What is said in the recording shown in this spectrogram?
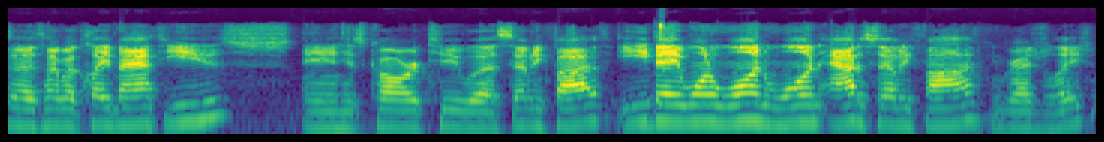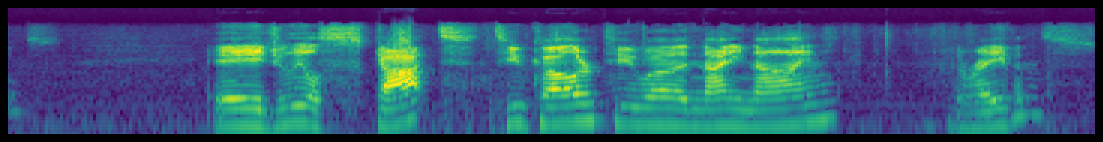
So talk about Clay Matthews and his card to uh, 75. eBay 101, one out of 75. Congratulations. A Jaleel Scott, two color to uh, 99 for the Ravens.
